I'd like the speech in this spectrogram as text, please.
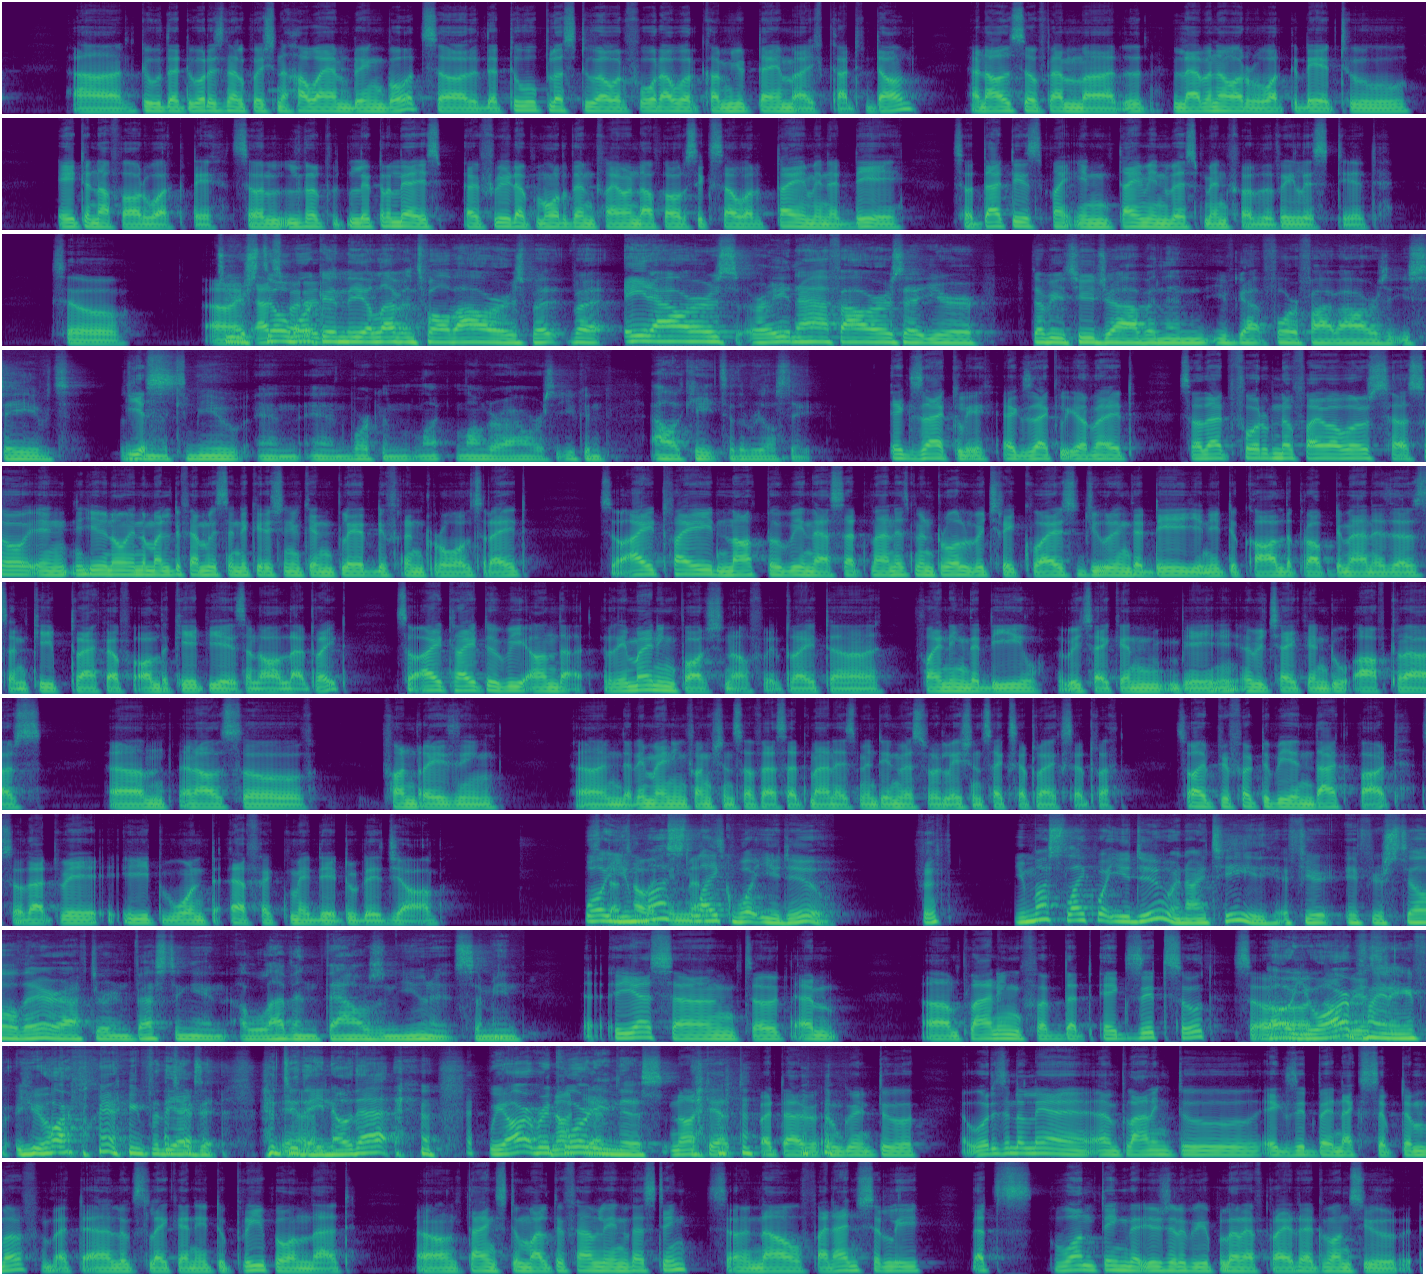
uh, to that original question how I am doing both. So the two plus two hour, four hour commute time I cut down, and also from uh, 11 hour work day to eight and a half hour work day. So liter- literally, I freed up more than five and a half hour, six hour time in a day. So that is my in time investment for the real estate. So, uh, So you're still working the 11, 12 hours, but but eight hours or eight and a half hours at your W two job, and then you've got four or five hours that you saved between Yes. the commute and and working lo- longer hours that you can allocate to the real estate. Exactly, exactly. You're right. So that four a five hours. Uh, so in you know in a multifamily syndication, you can play different roles, right? So I try not to be in the asset management role, which requires during the day you need to call the property managers and keep track of all the KPIs and all that, right? So I try to be on the remaining portion of it, right? Uh, finding the deal which I can be, which I can do after hours, um, and also fundraising and the remaining functions of asset management, investor relations, etc., etc. So I prefer to be in that part, so that way it won't affect my day-to-day job. Well, that's you how I can must like what you do. Hmm? You must like what you do in IT if you're if you're still there after investing in eleven thousand units. I mean, Uh, yes, and so I'm um, planning for that exit soon. So oh, you are obviously- planning. For, you are planning for the exit. Do Yeah. they know that? we are recording yet. this. Not yet, but I'm going to. Originally, I, I'm planning to exit by next September, but uh, looks like I need to prepone that. Uh, thanks to multifamily investing. So now financially, that's one thing that usually people are afraid at once you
